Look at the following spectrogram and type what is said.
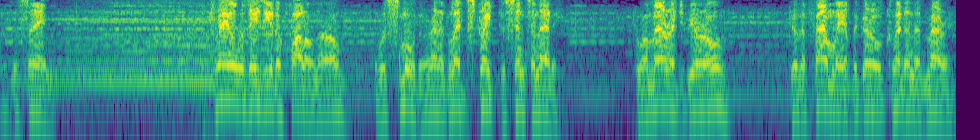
was the same. The trail was easier to follow now. It was smoother, and it led straight to Cincinnati. To a marriage bureau, to the family of the girl Clinton had married.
